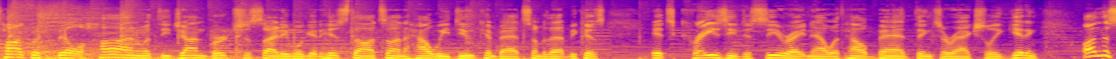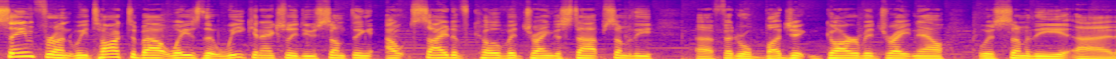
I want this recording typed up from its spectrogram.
talk with Bill Hahn with the John Birch Society. We'll get his thoughts on how we do combat some of that because it's crazy to see right now with how bad things are actually getting. On the same front, we talked about ways that we can actually do something outside of COVID, trying to stop some of the uh, federal budget garbage right now with some of the uh, uh,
